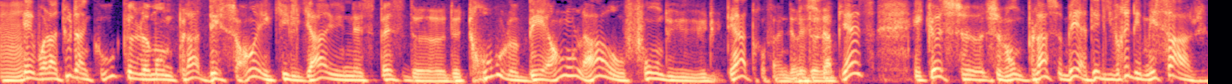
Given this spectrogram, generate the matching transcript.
Mhm. Et voilà tout d'un coup que le monde plat descend et qu'il y a une espèce de, de trou, le béant, là, au fond du, du théâtre, enfin de, la pièce, et que ce, ce monde plat se met à délivrer des messages.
